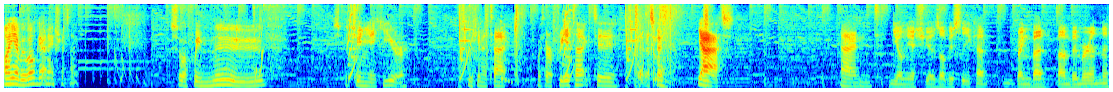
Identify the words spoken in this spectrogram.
Oh yeah, we will get an extra attack. So if we move Petunia here, we can attack with our free attack to hit this guy. Yes. And The only issue is obviously you can't bring bad Bamboomer in there.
